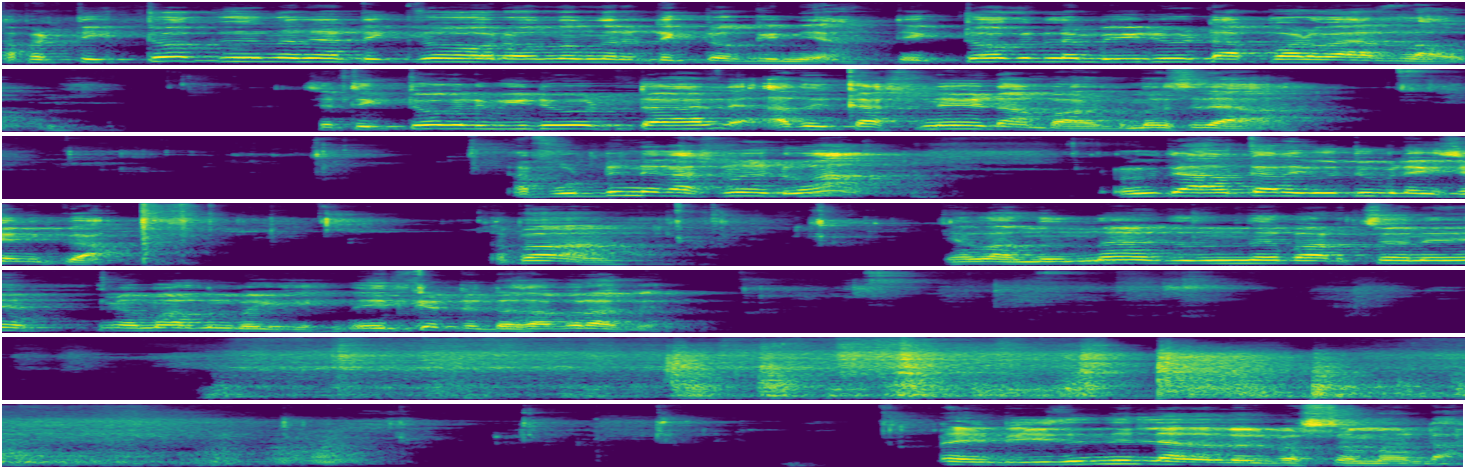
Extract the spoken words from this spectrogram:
അപ്പൊ ടിക്ടോക്ക് എന്ന് പറഞ്ഞാൽ ടിക്ടോക്ക് ഓരോന്നൊന്നര ടിക്ടോക്ക് തന്നെയാ. ടിക്ടോക്കിലെ വീഡിയോ ഇട്ട് അപ്പാട് വൈറലാവും പക്ഷെ ടിക്ടോക്കിൽ വീഡിയോ ഇട്ടാൽ അത് കഷ്ണം ഇടാൻ പാടുള്ളൂ മനസ്സിലാ? ആ ഫുഡിന്റെ കഷ്ണം ഇടുക. എന്നിട്ട് ആൾക്കാർ യൂട്യൂബിലേക്ക് ക്ഷണിക്കുക. അപ്പോൾ ഞങ്ങൾ നിന്നാ നിന്ന് പറിച്ചോന് മറന്നും പോയിക്ക്. ഇരിക്കട്ടെ കേട്ടോ സബറാക്ക് ഇരുന്നില്ല എന്നുള്ളൊരു പ്രശ്നം വേണ്ട.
